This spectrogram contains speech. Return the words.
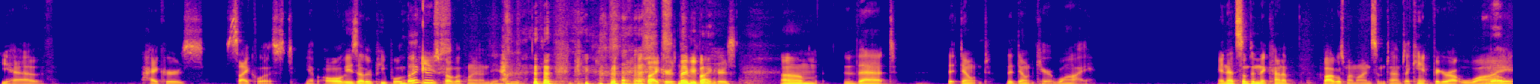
you have hikers, cyclists, you have all these other people that use public land. Yeah. bikers, maybe bikers. Um, that that don't that don't care why. And that's something that kind of boggles my mind sometimes. I can't figure out why No,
